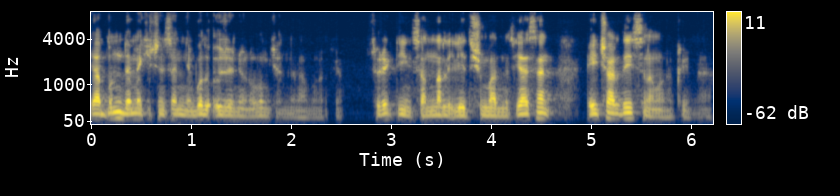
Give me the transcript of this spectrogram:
Ya bunu demek için sen niye böyle özeniyorsun oğlum kendine amına koyayım? Sürekli insanlarla iletişim halindesin. Ya sen HR değilsin amına koyayım ya.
